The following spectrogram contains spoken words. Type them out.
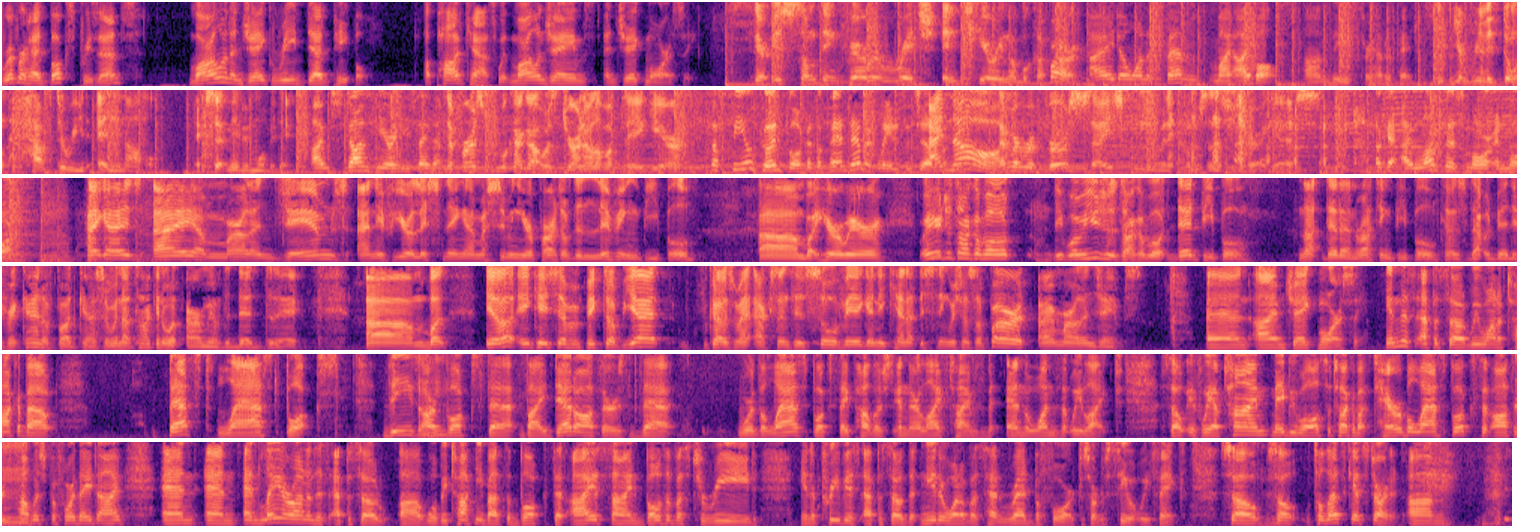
Riverhead Books presents Marlon and Jake Read Dead People, a podcast with Marlon James and Jake Morrissey. There is something very rich in tearing a book apart. I don't want to spend my eyeballs on these 300 pages. You really don't have to read any novel, except maybe Moby Dick. I'm stunned hearing you say that. The first book I got was Journal of a Plague Year. The feel good book of the pandemic, ladies and gentlemen. I know. I'm a reverse size queen when it comes to literature, I guess. Okay, I love this more and more. Hi guys, I am Marlon James, and if you're listening, I'm assuming you're part of the living people. Um, but here we're we're here to talk about what we usually talk about: dead people, not dead and rotting people, because that would be a different kind of podcast. And we're not talking about Army of the Dead today. Um, but you know, in case you haven't picked up yet, because my accent is so vague and you cannot distinguish us apart, I'm Marlon James. And I'm Jake Morrissey. In this episode, we want to talk about best last books. These are mm-hmm. books that by dead authors that were the last books they published in their lifetimes and the ones that we liked. So if we have time, maybe we'll also talk about terrible last books that authors published before they died. And and and later on in this episode, uh, we'll be talking about the book that I assigned both of us to read in a previous episode that neither one of us had read before to sort of see what we think. So so so let's get started. Um,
